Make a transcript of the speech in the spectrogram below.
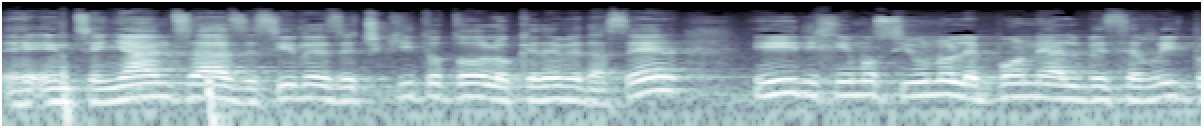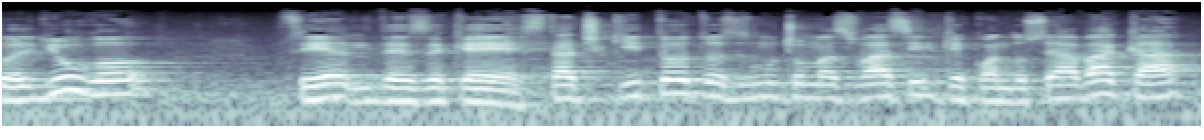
eh, enseñanzas, decirle desde chiquito todo lo que debe de hacer. Y dijimos si uno le pone al becerrito el yugo, ¿sí? desde que está chiquito, entonces es mucho más fácil que cuando sea vaca,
